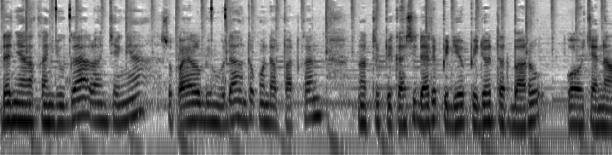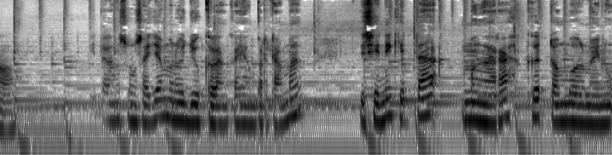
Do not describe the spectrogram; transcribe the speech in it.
dan nyalakan juga loncengnya supaya lebih mudah untuk mendapatkan notifikasi dari video-video terbaru Wow Channel. Kita langsung saja menuju ke langkah yang pertama. Di sini kita mengarah ke tombol menu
